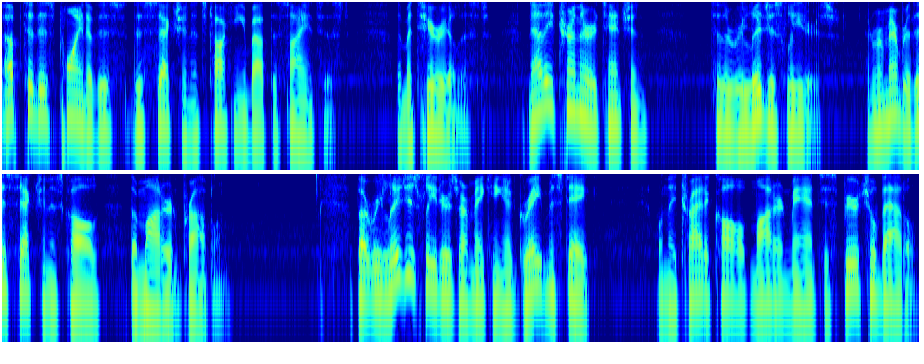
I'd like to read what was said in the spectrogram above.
Up to this point of this, this section, it's talking about the scientist, the materialist. Now they turn their attention to the religious leaders. And remember, this section is called the modern problem. But religious leaders are making a great mistake when they try to call modern man to spiritual battle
